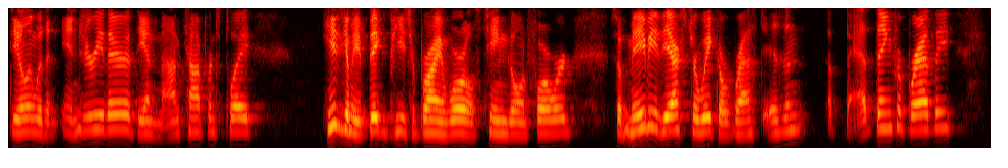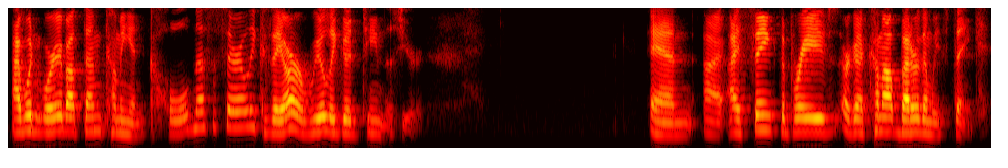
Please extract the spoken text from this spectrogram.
dealing with an injury there at the end of non conference play. He's going to be a big piece for Brian Wardle's team going forward. So maybe the extra week of rest isn't a bad thing for Bradley. I wouldn't worry about them coming in cold necessarily because they are a really good team this year. And I, I think the Braves are going to come out better than we think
